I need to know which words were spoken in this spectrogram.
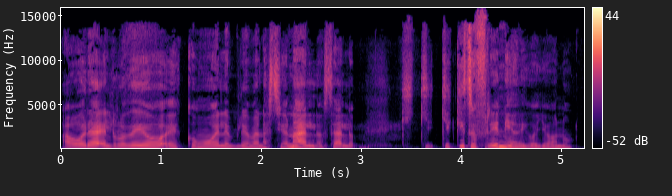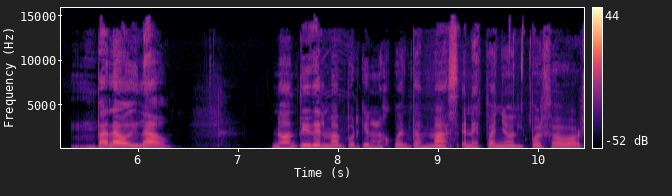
ahora el rodeo es como el emblema nacional. O sea, lo- qué, esquizofrenia, digo yo, ¿no? Para lado y lado. No, Antidelman, ¿por qué no nos cuentas más en español, por favor?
